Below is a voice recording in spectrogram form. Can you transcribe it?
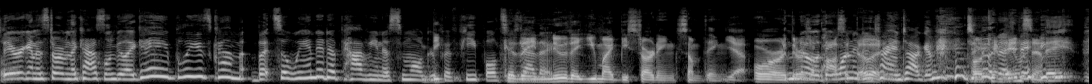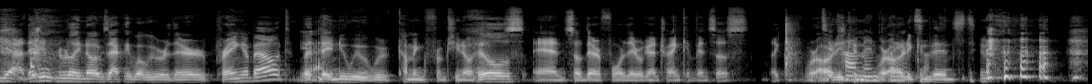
they were going to storm the castle and be like, "Hey, please come!" But so we ended up having a small group Be- of people together. because together. they knew that you might be starting something, Yeah. or there's no, a they possibility. wanted to try and talk him into Or it. Convince think. him. they yeah they didn't really know exactly what we were there praying about but Yeah. they knew we were coming from chino hills and so therefore they were going to try and convince us like we're already come con- we're already at convinced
